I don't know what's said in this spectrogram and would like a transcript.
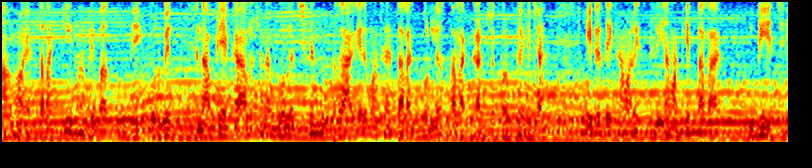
না হয়, তারা কীভাবে বাদবন্দি করবেন? আপনি একটা আলোচনা বলেছেন, রাগের মাথায় তালাক বললেও তালাক কার্যকর হয়ে যায়। এটা দেখে আমার স্ত্রী আমাকে তালাক দিয়েছে।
